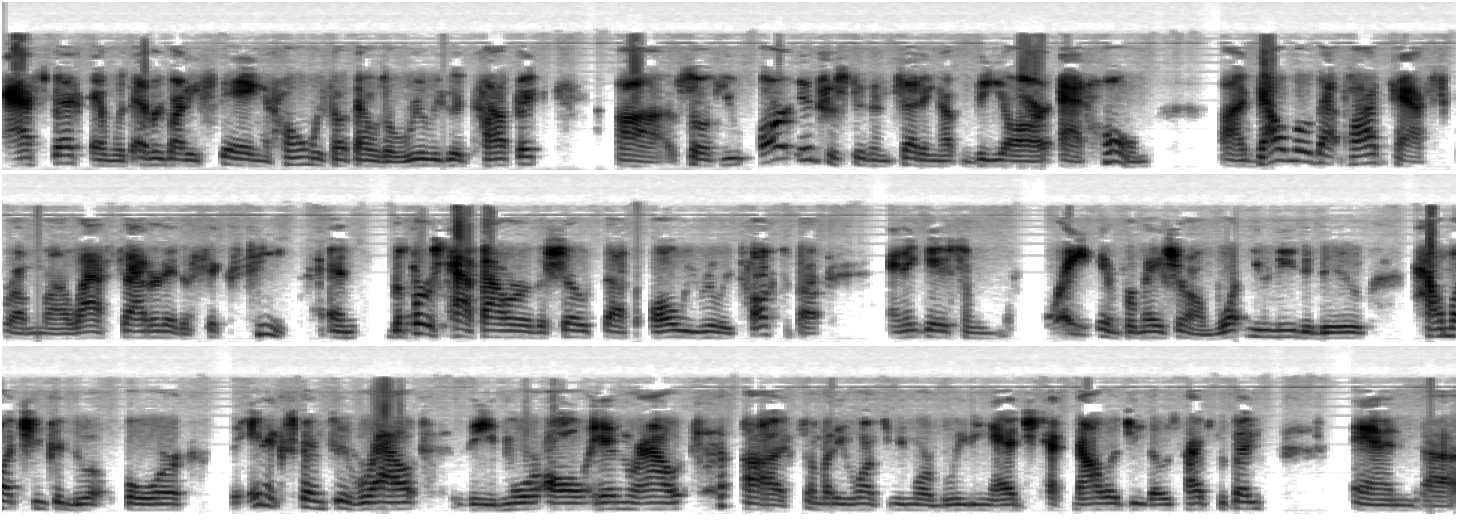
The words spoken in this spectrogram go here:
aspect, and with everybody staying at home, we thought that was a really good topic. Uh, so if you are interested in setting up VR at home, uh, download that podcast from uh, last Saturday, the 16th. And the first half hour of the show, that's all we really talked about. And it gave some great information on what you need to do, how much you can do it for, the inexpensive route, the more all-in route, uh, somebody wants to be more bleeding edge technology, those types of things, and uh,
